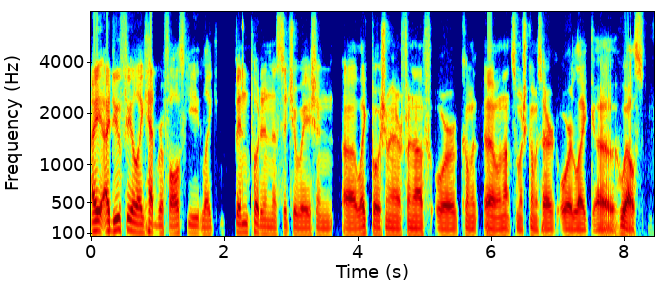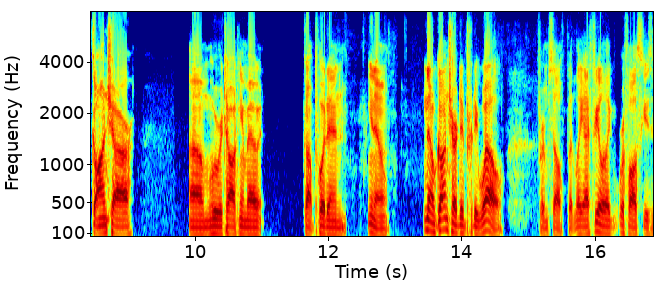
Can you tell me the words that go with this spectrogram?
I, I do feel like had Rafalski like been put in a situation uh, like Beauchemin or Phaneuf or Com- uh, well, not so much Komisarek or like uh, who else, Gonchar, um, who we're talking about, got put in. You know, no, Gonchar did pretty well for himself, but like I feel like Rafalski's,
